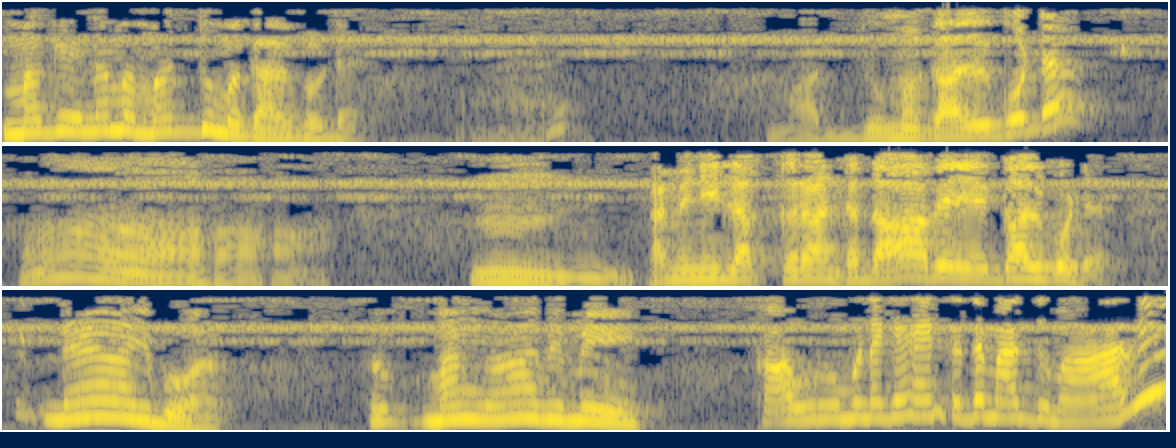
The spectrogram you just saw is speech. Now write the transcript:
මගේ නම මද්දුම ගල්ගොඩ මද්දුම ගල්ගොඩ? හා හා හා. ම්ම් පැමිණිලක් කරන්ට දාවේ ගල්ගොඩ. නෑ ආයිබුවන් මං ආවේ මේ කවුරු මුණ ගැහෙන්නද මද්දුම ආවේ?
